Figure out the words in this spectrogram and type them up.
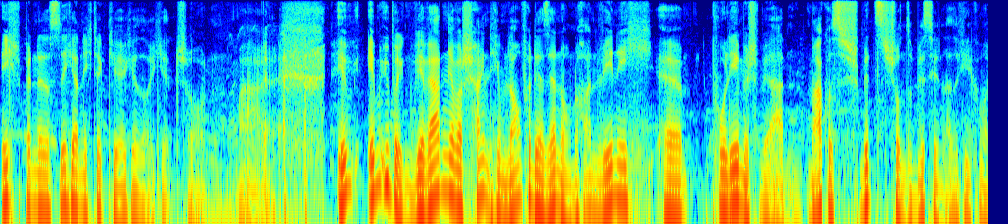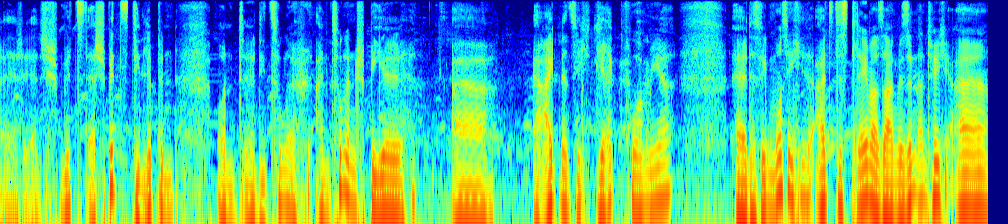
ich spende das sicher nicht der Kirche, sag ich jetzt schon mal. Im, Im Übrigen, wir werden ja wahrscheinlich im Laufe der Sendung noch ein wenig äh, polemisch werden. Markus schmitzt schon so ein bisschen, also hier, guck mal, er, er schmitzt, er spitzt die Lippen und äh, die Zunge, ein Zungenspiel äh, ereignet sich direkt vor mir. Äh, deswegen muss ich als Disclaimer sagen, wir sind natürlich äh,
